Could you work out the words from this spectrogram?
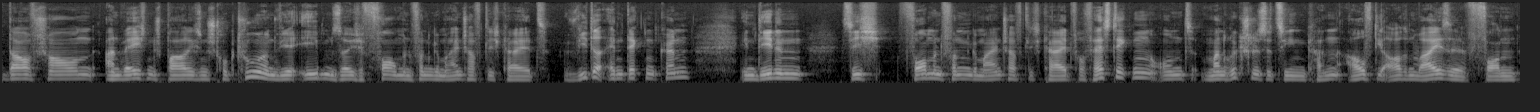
darauf schauen, an welchen sprachlichen Strukturen wir eben solche Formen von Gemeinschaftlichkeit wiederentdecken können, in denen sich Formen von Gemeinschaftlichkeit verfestigen und man Rückschlüsse ziehen kann auf die Art und Weise von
